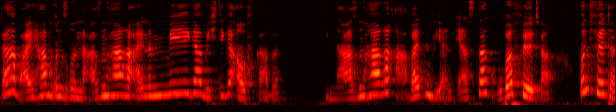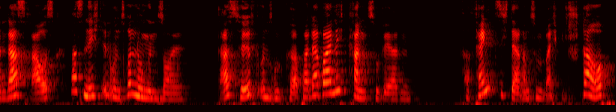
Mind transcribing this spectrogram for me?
Dabei haben unsere Nasenhaare eine mega wichtige Aufgabe. Die Nasenhaare arbeiten wie ein erster grober Filter und filtern das raus, was nicht in unsere Lungen soll. Das hilft unserem Körper dabei, nicht krank zu werden. Verfängt sich darin zum Beispiel Staub,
